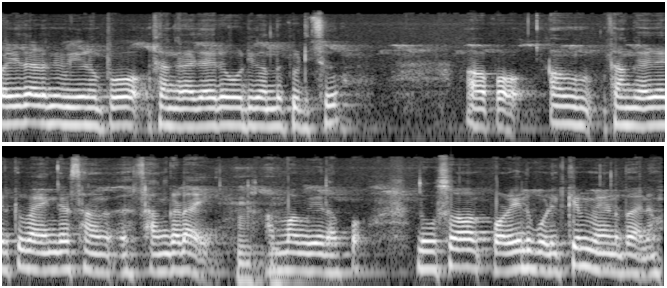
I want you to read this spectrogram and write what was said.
വഴി തടഞ്ഞ് വീണപ്പോൾ ശങ്കരാചാര്യ ഓടി വന്ന് പിടിച്ചു. അപ്പോൾ ശങ്കരാചാര്യക്ക് ഭയങ്കര സങ്കടമായി അമ്മ വീണപ്പോൾ ദിവസവും പുഴയിൽ കുളിക്കും വേണം താനും.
